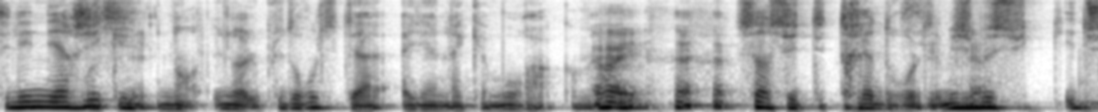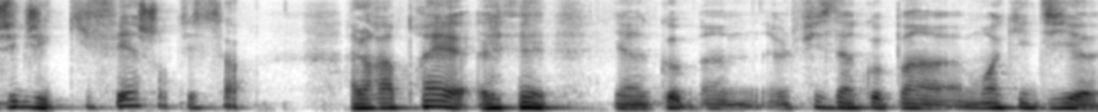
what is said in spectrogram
C'est l'énergie qui. Non, non, le plus drôle, c'était Aya Nakamura, quand même. Ouais. Ça, c'était très drôle. Mais je me suis. Tu sais que j'ai kiffé à chanter ça. Alors après, il y a un, un- le fils d'un copain moi qui dit. euh,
